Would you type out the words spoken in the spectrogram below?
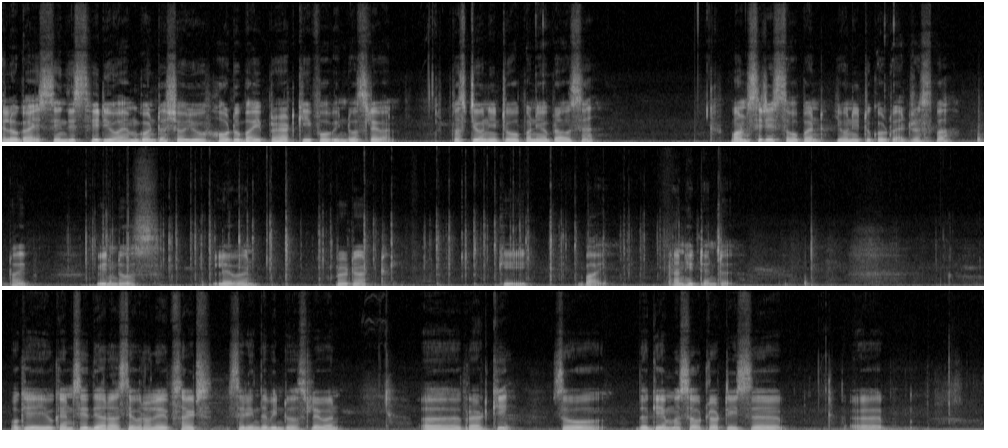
Hello guys, in this video I am going to show you how to buy product key for Windows 11. First you need to open your browser. Once it is opened, you need to go to address bar, type Windows 11 product key buy and hit enter. Okay, you can see there are several websites selling the Windows 11 uh, product key. So the Gamers Outlet is uh, uh,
